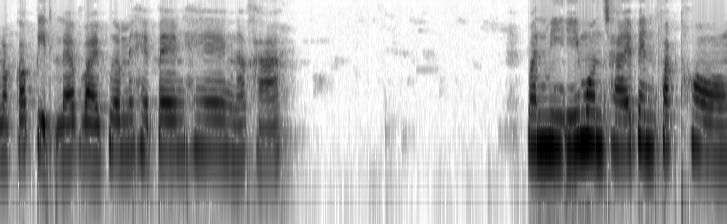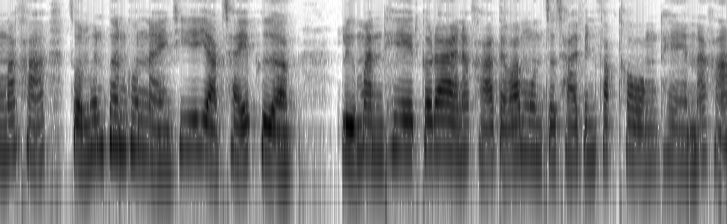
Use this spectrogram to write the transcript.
แล้วก็ปิดแรปไว้เพื่อไม่ให้แป้งแห้งนะคะ วันนี้มนใช้เป็นฟักทองนะคะ ส่วนเพื่อนๆคนไหนที่อยากใช้เผือกหรือมันเทศก็ได้นะคะ แต่ว่ามนจะใช้เป็นฟักทองแทนนะคะ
